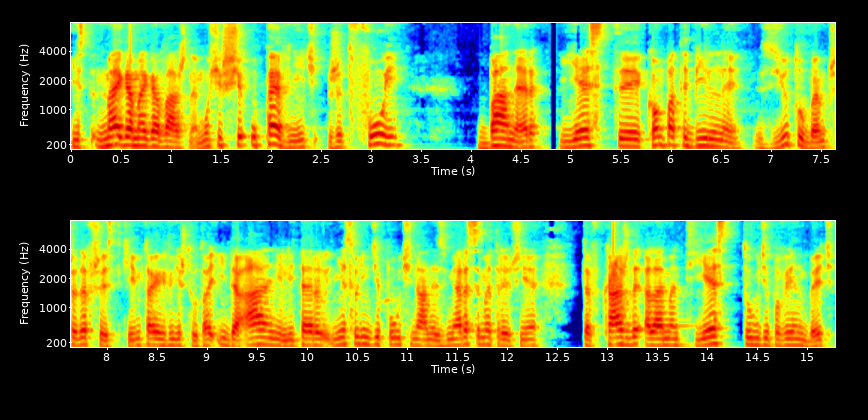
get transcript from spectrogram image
jest mega, mega ważne. Musisz się upewnić, że Twój banner jest y, kompatybilny z YouTube'em przede wszystkim, tak jak widzisz tutaj, idealnie, litery nie są nigdzie poucinane, w miarę symetrycznie, te każdy element jest tu, gdzie powinien być.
